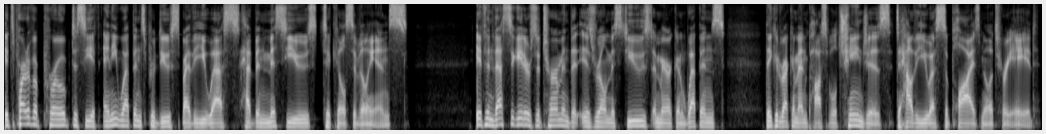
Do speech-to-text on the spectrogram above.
It's part of a probe to see if any weapons produced by the U.S. have been misused to kill civilians. If investigators determine that Israel misused American weapons, they could recommend possible changes to how the U.S. supplies military aid.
